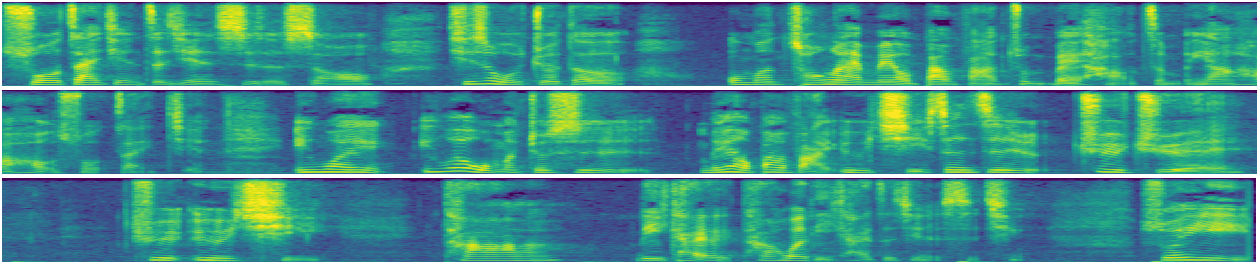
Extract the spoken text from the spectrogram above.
说再见这件事的时候，其实我觉得我们从来没有办法准备好怎么样好好说再见，因为因为我们就是没有办法预期，甚至拒绝去预期他离开，他会离开这件事情，所以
